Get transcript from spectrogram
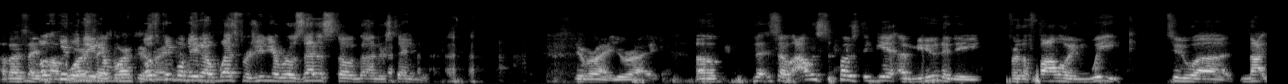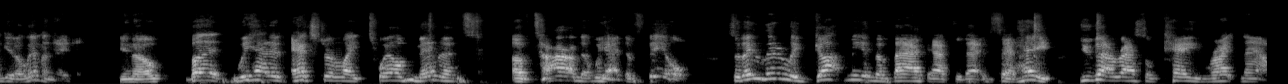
most people need a most right people need a West Virginia Rosetta Stone to understand you. You're right. You're right. Um, th- so I was supposed to get immunity for the following week to uh, not get eliminated. You know, but we had an extra like 12 minutes of time that we had to fill. So they literally got me in the back after that and said, "Hey." You got to wrestle Kane right now.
